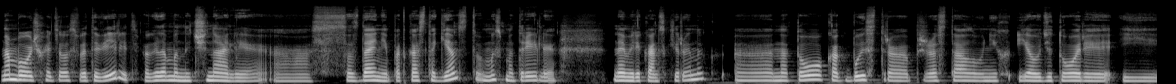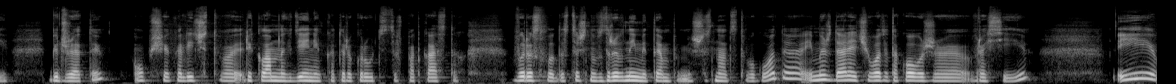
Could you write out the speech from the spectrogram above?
Нам бы очень хотелось в это верить. Когда мы начинали э, создание подкаст-агентства, мы смотрели на американский рынок, э, на то, как быстро прирастала у них и аудитория, и бюджеты. Общее количество рекламных денег, которые крутятся в подкастах, выросло достаточно взрывными темпами с 2016 года, и мы ждали чего-то такого же в России. И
